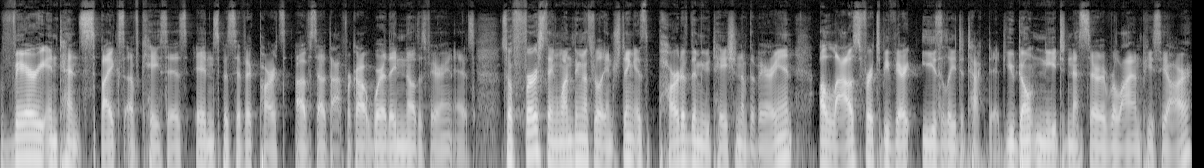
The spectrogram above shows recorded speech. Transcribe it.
very intense spikes of cases in specific parts of South Africa where they know this variant is. So first thing, one thing that's really interesting is part of the mutation of the variant allows for it to be very easily detected. You don't need to necessarily rely on PCR.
